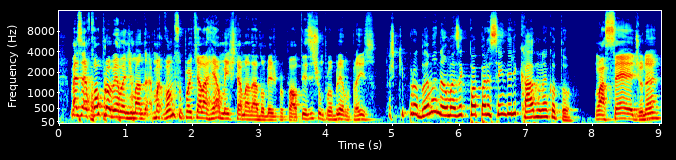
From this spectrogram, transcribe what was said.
Mas é, qual o problema de mandar. Vamos supor que ela realmente tenha mandado um beijo pro pau. Existe um problema pra isso? Acho que problema não, mas é que pode parecer indelicado, né, Cotô? Um assédio, né?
